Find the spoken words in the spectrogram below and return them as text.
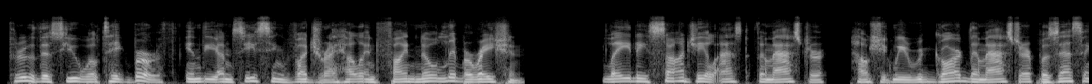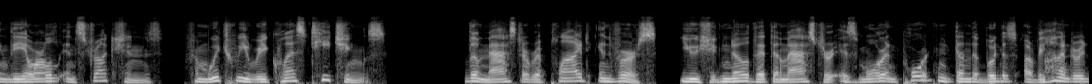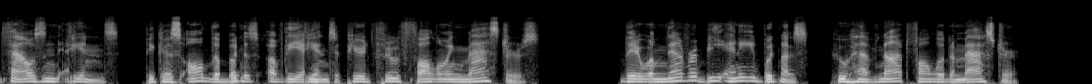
Through this you will take birth in the unceasing Vajra hell and find no liberation. Lady Tsogyal asked the Master, how should we regard the Master possessing the oral instructions, from which we request teachings? The Master replied in verse, You should know that the Master is more important than the Buddhas of a hundred thousand aeons, because all the Buddhas of the aeons appeared through following Masters. There will never be any Buddhas who have not followed a Master.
